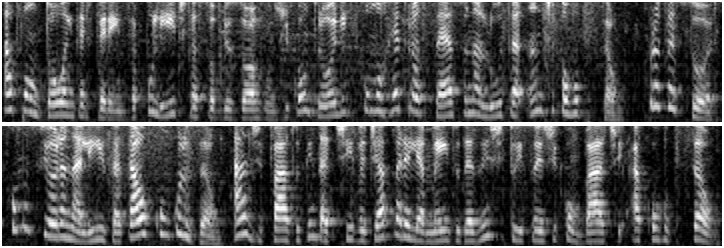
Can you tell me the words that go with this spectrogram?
apontou a interferência política sobre os órgãos de controle como retrocesso na luta anticorrupção. Professor, como o senhor analisa tal conclusão? Há de fato tentativa de aparelhamento das instituições de combate à corrupção?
